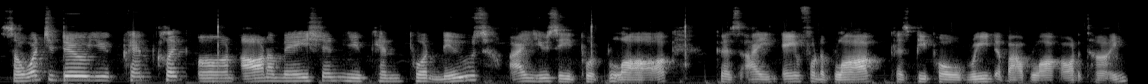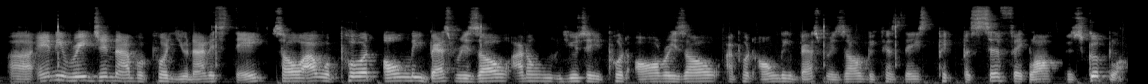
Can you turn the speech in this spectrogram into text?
So what you do, you can click on automation. You can put news. I usually put blog because I aim for the blog because people read about blog all the time. Uh, any region I would put United States. So I would put only best result. I don't usually put all result. I put only best result because they pick Pacific blog. It's good blog.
